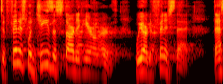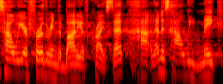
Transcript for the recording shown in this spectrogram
to finish what Jesus started here on earth. We are to finish that. That's how we are furthering the body of Christ. That, how, that is how we make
